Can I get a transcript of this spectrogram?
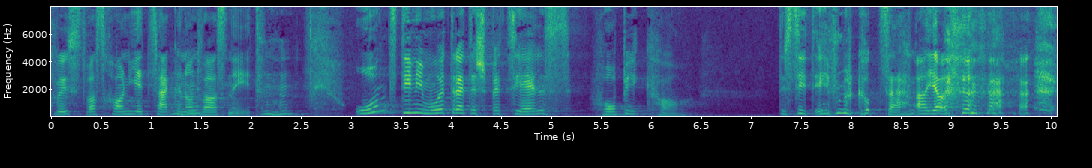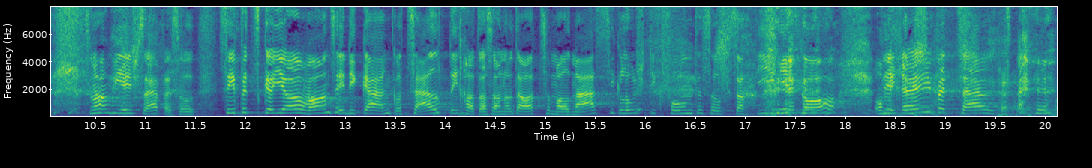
gewusst, was kann ich jetzt sagen mhm. und was nicht. Mhm. Und deine Mutter hat ein spezielles Hobby gehabt. Ihr seid immer zusammen. Ah ja. das Mami ist eben so 70er Jahre wahnsinnig gern zelten. Ich habe das auch noch dazu mal mässig lustig gefunden, so auf Sardinien gehen. Und mit dem Zelt.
